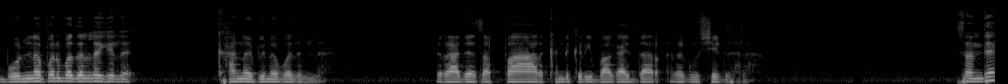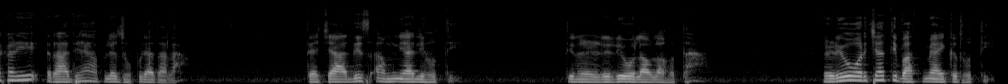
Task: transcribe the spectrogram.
बोलणं पण बदललं गेलं. खाणं पिणं बदललं. राजाचा पार खंडकरी बागायतदार रघुशेठ झाला. संध्याकाळी राध्या आपल्या झोपड्यात आला. त्याच्या आधीच अमनी आली होती. तिनं रेडिओ लावला होता. रेडिओवरच्या ती बातम्या ऐकत होती.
